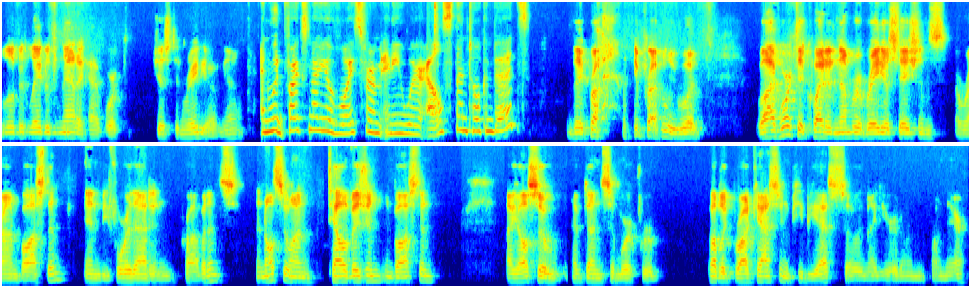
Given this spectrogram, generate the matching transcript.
little bit later than that, I have worked just in radio, yeah. And would folks know your voice from anywhere else than Talkin' Birds? They, probably, they probably would. Well, I've worked at quite a number of radio stations around Boston and before that in Providence and also on television in Boston. I also have done some work for public broadcasting, PBS, so you might hear it on, on there.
